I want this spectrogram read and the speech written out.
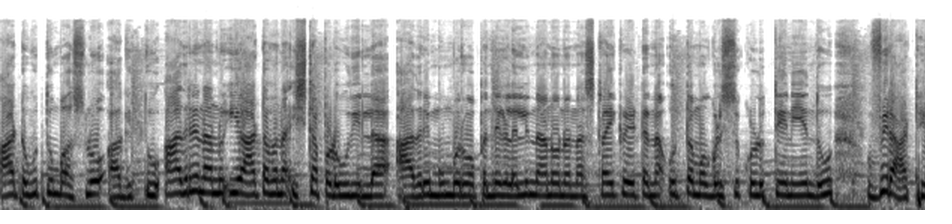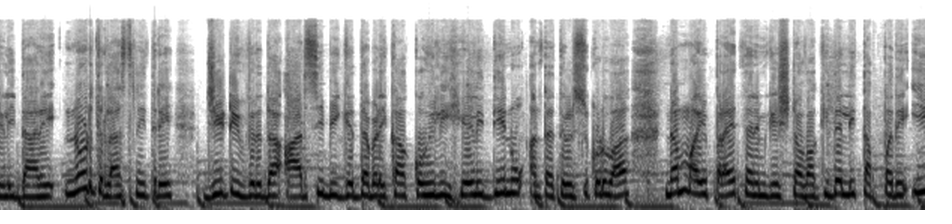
ಆಟವು ತುಂಬಾ ಸ್ಲೋ ಆಗಿತ್ತು. ಆದರೆ ನಾನು ಈ ಆಟವನ್ನ ಇಷ್ಟಪಡುವುದಿಲ್ಲ. ಆದರೆ ಮುಂಬರುವ ಪಂದ್ಯಗಳಲ್ಲಿ ನಾನು ನನ್ನ ಸ್ಟ್ರೈಕ್ ರೇಟ್ ಅನ್ನ ಉತ್ತಮಗೊಳಿಸಿಕೊಳ್ಳುತ್ತೇನೆ ಎಂದು ವಿರಾಟ್ ಹೇಳಿದ್ದಾರೆ. ನೋಡಿದ್ರಲ್ಲ ಸ್ನೇಹಿತರೆ ಜಿಟಿ ವಿರುದ್ಧ ಆರ್ಸಿಬಿ ಗೆದ್ದ ಬಳಿಕ ಕೊಹ್ಲಿ ಹೇಳಿದ್ದೇನು ಅಂತ ತಿಳಿಸಿಕೊಡುವ ನಮ್ಮ ಈ ಪ್ರಯತ್ನ ನಿಮಗೆ ಇಷ್ಟವಾಗಿದ್ದಲ್ಲಿ ತಪ್ಪದೆ ಈ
